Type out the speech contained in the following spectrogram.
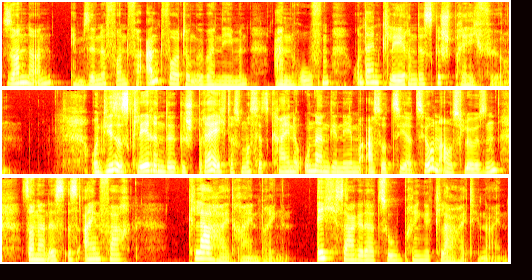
sondern im Sinne von Verantwortung übernehmen, anrufen und ein klärendes Gespräch führen. Und dieses klärende Gespräch, das muss jetzt keine unangenehme Assoziation auslösen, sondern es ist einfach Klarheit reinbringen. Ich sage dazu, bringe Klarheit hinein.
